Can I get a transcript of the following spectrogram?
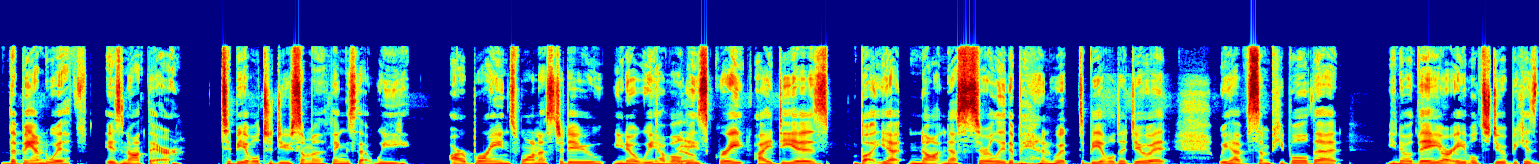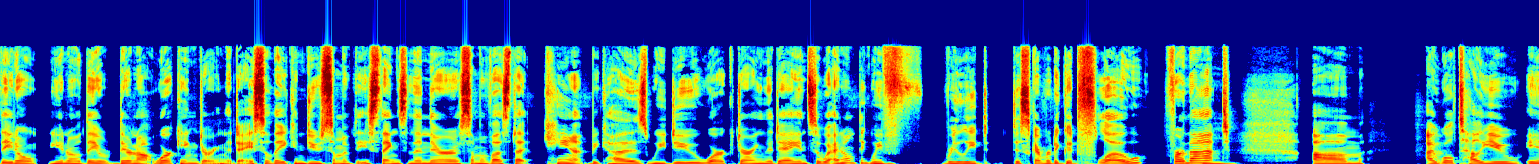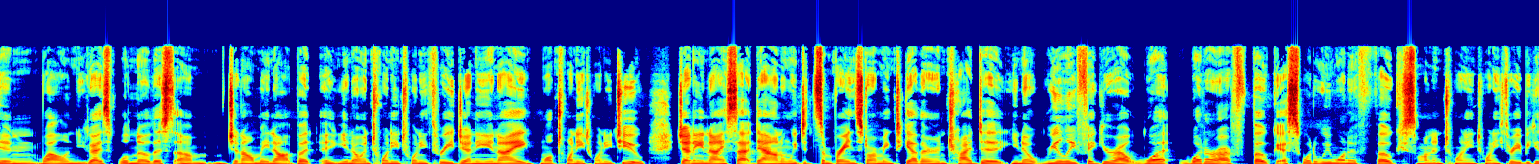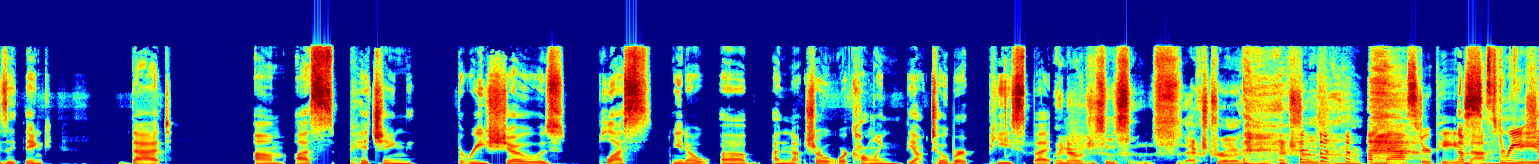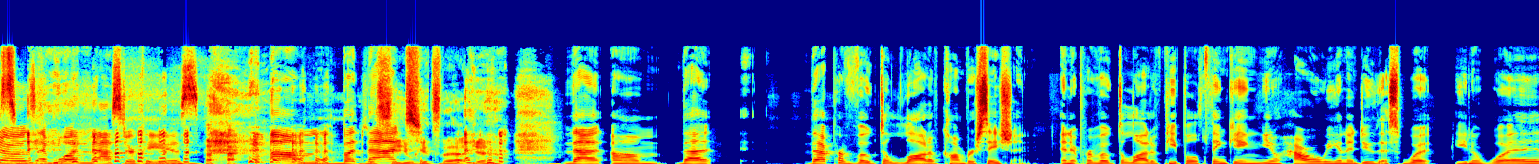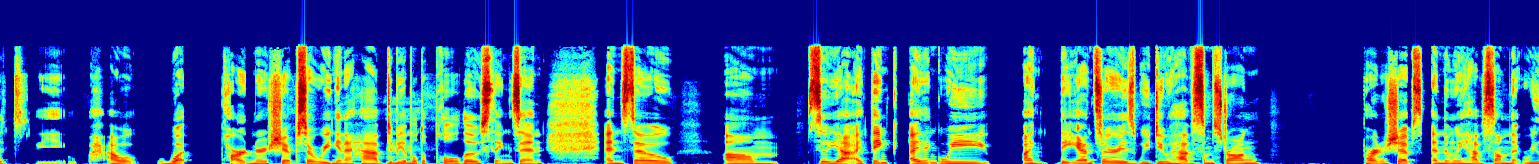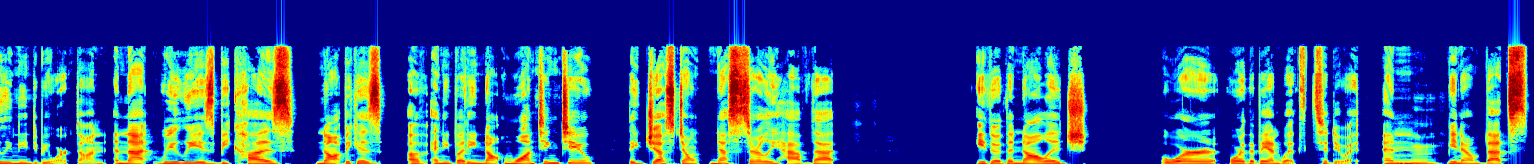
the bandwidth is not there to be able to do some of the things that we our brains want us to do. You know, we have all Yeah. these great ideas, but yet not necessarily the bandwidth to be able to do it. We have some people that you know they are able to do it because they don't you know they they're not working during the day so they can do some of these things and then there are some of us that can't because we do work during the day and so i don't think we've really d- discovered a good flow for that Mm. um, I will tell you in well, and you guys will know this. Um, Janelle may not, but uh, you know, in 2023, Jenny and I, well, 2022, Jenny and I sat down and we did some brainstorming together and tried to, you know, really figure out what what are our focus, what do we want to focus on in 2023? Because I think that um, us pitching three shows plus you know, uh, I'm not sure what we're calling the October piece, but Right now, it just says s- extra extras. A masterpiece. A masterpiece. Three shows and one masterpiece. um, but we'll that see who gets that. Yeah. that um that that provoked a lot of conversation and it provoked a lot of people thinking you know how are we going to do this what you know what how what partnerships are we going to have to be Mhm. able to pull those things in and so um so yeah i think i think we i the answer is we do have some strong partnerships and then we have some that really need to be worked on and that really is because not because of anybody not wanting to they just don't necessarily have that either the knowledge or or the bandwidth to do it and Hmm. you know that's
